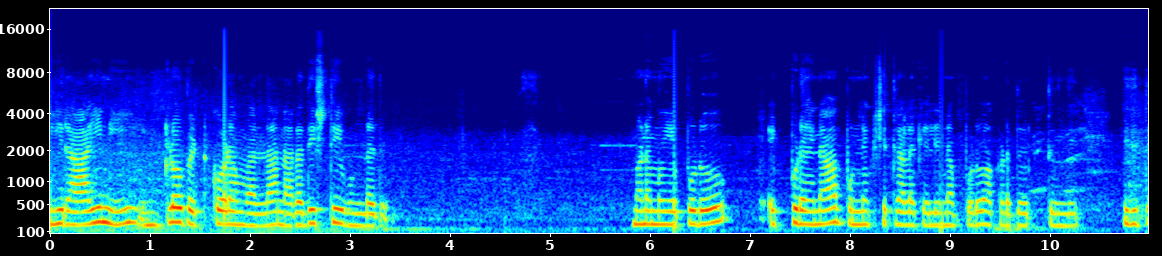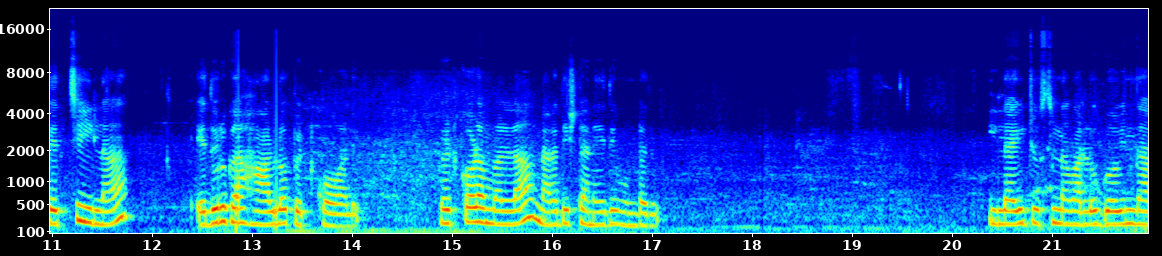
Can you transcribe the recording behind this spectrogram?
ఈ రాయిని ఇంట్లో పెట్టుకోవడం వల్ల నరదిష్టి ఉండదు. మనము ఎప్పుడు ఎప్పుడైనా పుణ్యక్షేత్రాలకు వెళ్ళినప్పుడు అక్కడ దొరుకుతుంది. ఇది తెచ్చి ఇలా ఎదురుగా హాల్లో పెట్టుకోవాలి. పెట్టుకోవడం వల్ల నరదిష్టి అనేది ఉండదు. ఈ లైవ్ చూస్తున్న వాళ్ళు గోవిందా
